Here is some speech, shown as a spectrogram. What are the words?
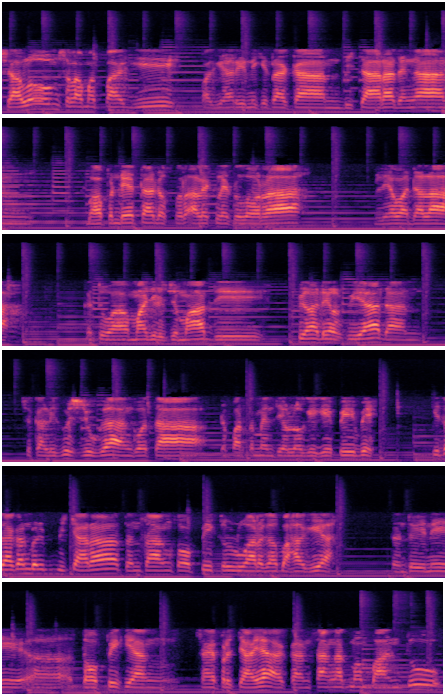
Shalom, selamat pagi. Pagi hari ini kita akan bicara dengan Bapak Pendeta Dr. Alek Letolora. Beliau adalah Ketua Majelis Jemaat di Philadelphia dan sekaligus juga anggota Departemen Teologi GPB. Kita akan berbicara tentang topik keluarga bahagia. Tentu ini uh, topik yang saya percaya akan sangat membantu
